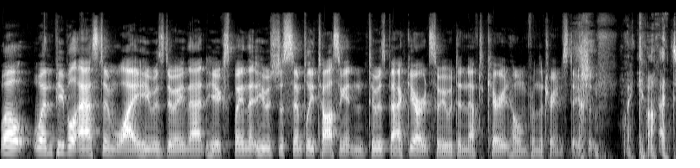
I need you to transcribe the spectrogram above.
Well, when people asked him why he was doing that, he explained that he was just simply tossing it into his backyard so he didn't have to carry it home from the train station. Oh my god.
